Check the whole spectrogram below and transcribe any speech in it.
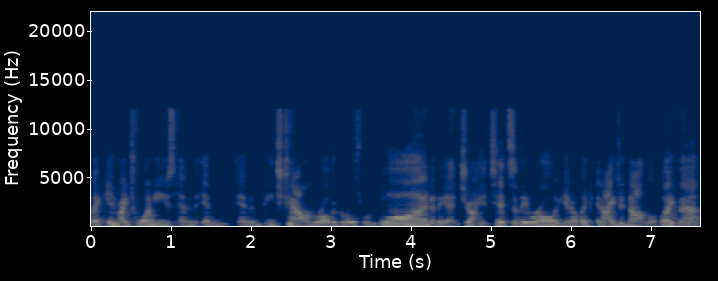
like in my 20s and in in a beach town where all the girls were blonde and they had giant tits and they were all you know like and i did not look like that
